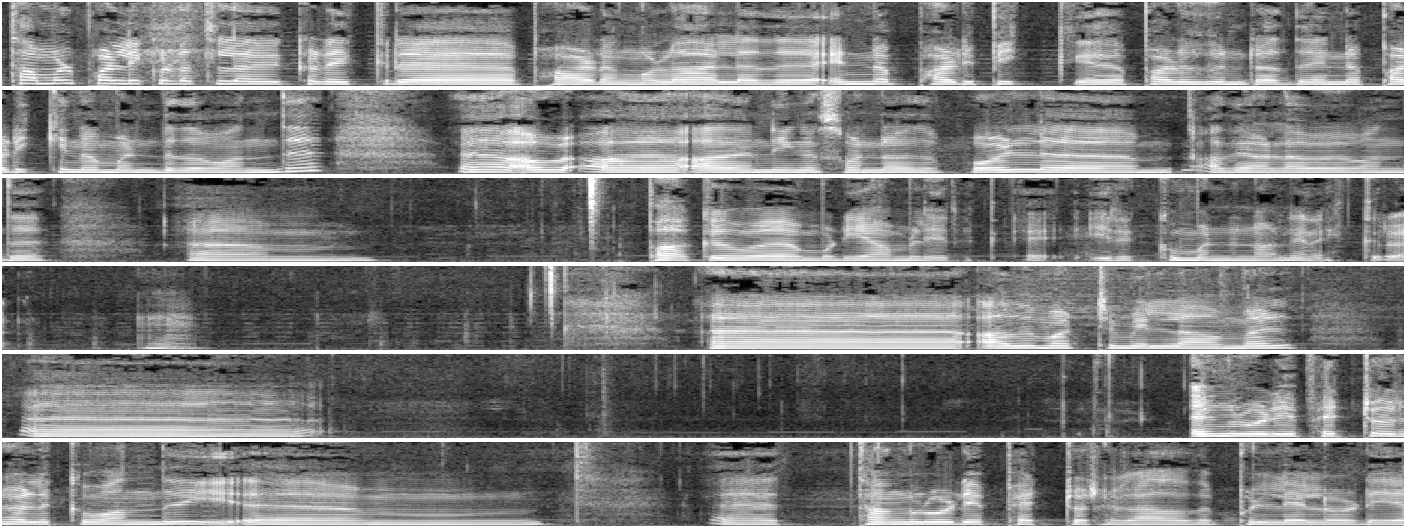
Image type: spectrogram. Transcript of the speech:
தமிழ் பள்ளிக்கூடத்தில் கிடைக்கிற பாடங்களோ அல்லது என்ன படிப்பிக்க படுகின்றது என்ன படிக்கணும்ன்றது வந்து நீங்கள் சொன்னது போல் அதே அளவு வந்து பார்க்க முடியாமல் இருக்கு இருக்கும்னு நான் நினைக்கிறேன். அது மட்டும் இல்லாமல் எங்களுடைய பெற்றோர்களுக்கு வந்து தங்களுடைய பெற்றோர்கள் அதாவது பிள்ளைகளுடைய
